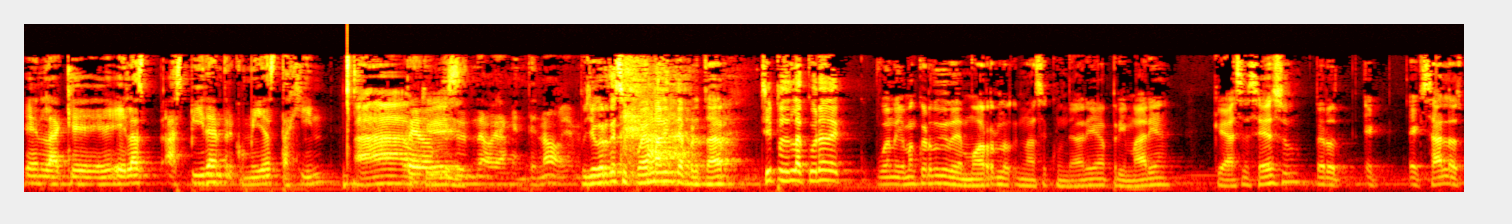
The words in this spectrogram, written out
en la que él as- aspira, entre comillas, tajín. Ah, pero pues no, obviamente no. obviamente. Pues yo creo que se puede malinterpretar. Sí, pues es la cura de... Bueno, yo me acuerdo de morro en la secundaria, primaria, que haces eso, pero ex- exhalas.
